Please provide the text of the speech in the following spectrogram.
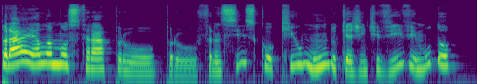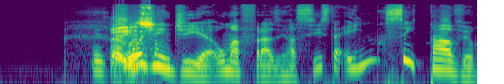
para ela mostrar pro, pro Francisco que o mundo que a gente vive mudou. É Hoje em dia, uma frase racista é inaceitável.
